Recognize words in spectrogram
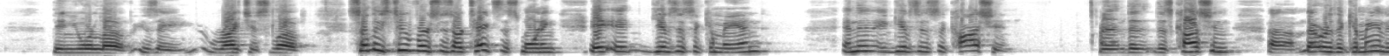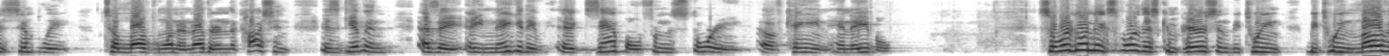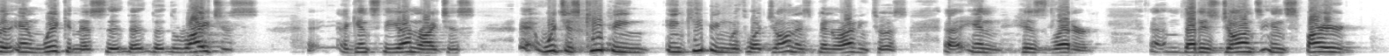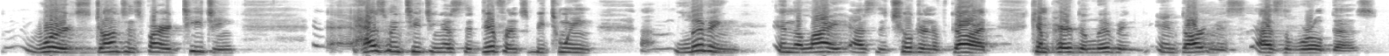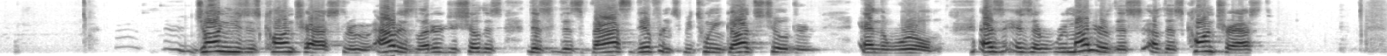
then your love is a righteous love. So these two verses, our text this morning, it, it gives us a command and then it gives us a caution. And the, this caution, um, or the command is simply to love one another. And the caution is given as a, a negative example from the story of Cain and Abel. So we're going to explore this comparison between, between love and wickedness, the, the, the righteous against the unrighteous, which is keeping in keeping with what John has been writing to us uh, in his letter. Um, that is John's inspired words, John's inspired teaching has been teaching us the difference between um, living in the light as the children of God compared to living in darkness as the world does. John uses contrast throughout his letter to show this, this, this vast difference between God's children and the world. As, as a reminder of this, of this contrast,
